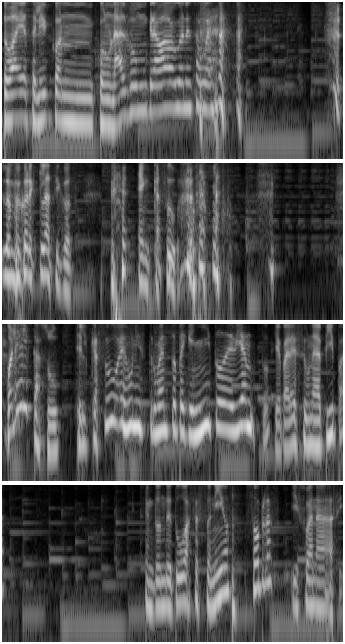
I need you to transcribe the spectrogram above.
¿Tú vas a salir con, con un álbum grabado con esa weá? Los mejores clásicos en Kazoo. ¿Cuál es el kazoo? El kazoo es un instrumento pequeñito de viento que parece una pipa. En donde tú haces sonidos, soplas y suena así.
